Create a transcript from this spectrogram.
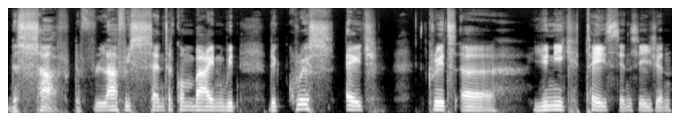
The soft, the fluffy center combined with the crisp edge creates a unique taste sensation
